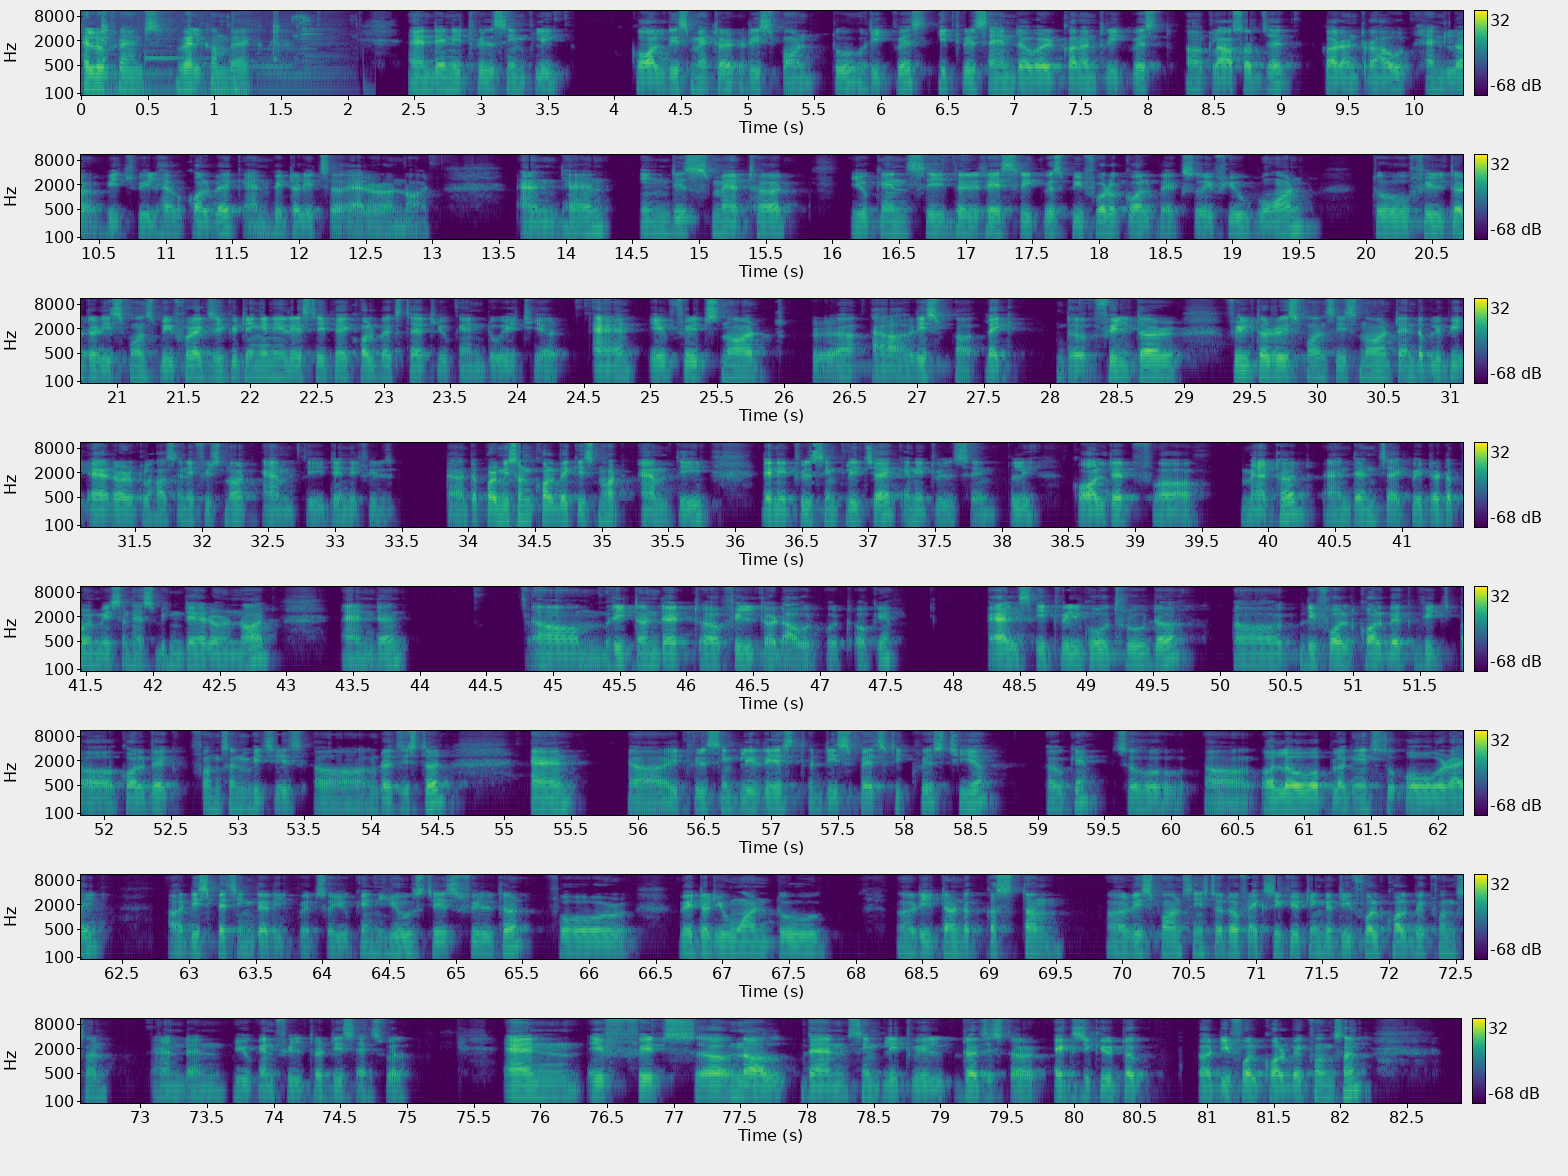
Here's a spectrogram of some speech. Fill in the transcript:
hello friends. Welcome back. And then it will simply call this method respond to request. It will send our current request uh, class object current route handler which will have a callback and whether it's an error or not. And then in this method you can see the rest request before a callback. So if you want to filter the response before executing any REST API callbacks that you can do it here. And if it's not uh, uh, uh like the filter filter response is not an WP error class and if it's not empty then it will uh, the permission callback is not empty then it will simply check and it will simply call that uh, method and then check whether the permission has been there or not. And then um, return that uh, filtered output okay? Else it will go through the uh, default callback which uh, callback function which is uh, registered. And uh, it will simply rest the dispatch request here okay? So uh, allow plugins to override dispatching the request. So you can use this filter for whether you want to return the custom response instead of executing the default callback function and then you can filter this as well. And if it's uh, null then simply it will register execute the default callback function.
